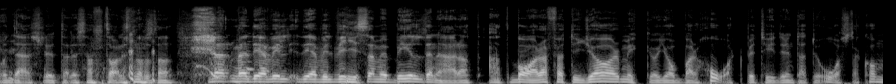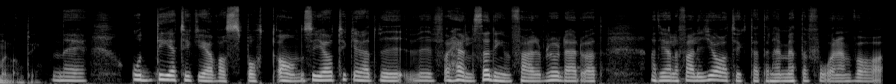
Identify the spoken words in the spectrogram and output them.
Och där slutade samtalet någonstans. Men, men det, jag vill, det jag vill visa med bilden är att, att bara för att du gör mycket och jobbar hårt betyder inte att du åstadkommer någonting. Nej, och det tycker jag var spot on. Så jag tycker att vi, vi får hälsa din farbror där då att, att i alla fall jag tyckte att den här metaforen var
